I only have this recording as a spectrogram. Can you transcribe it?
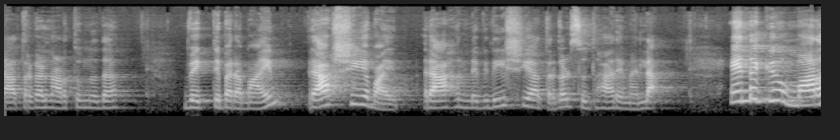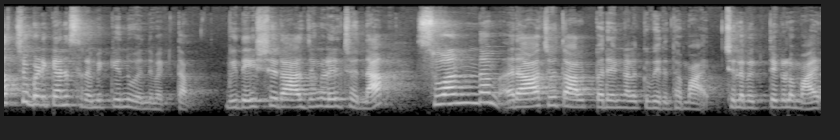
യാത്രകൾ നടത്തുന്നത്? വ്യക്തിപരമായും രാഷ്ട്രീയമായും രാഹുലിന്റെ വിദേശ യാത്രകൾ സുതാര്യമല്ല. എന്തൊക്കെയോ മറച്ചു പിടിക്കാൻ ശ്രമിക്കുന്നു എന്ന് വ്യക്തം. വിദേശ രാജ്യങ്ങളിൽ ചെന്ന സ്വന്തം രാജ്യ താല്പര്യങ്ങൾക്ക് വിരുദ്ധമായി ചില വ്യക്തികളുമായി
